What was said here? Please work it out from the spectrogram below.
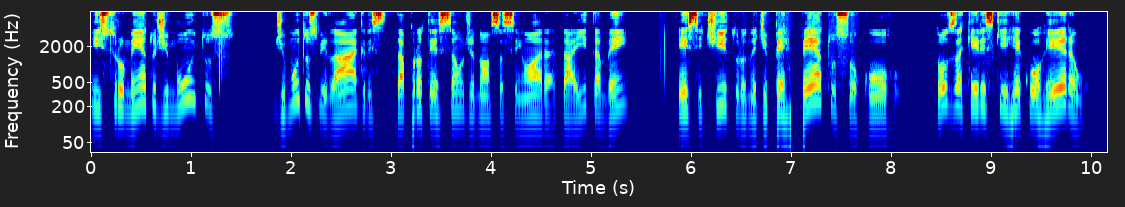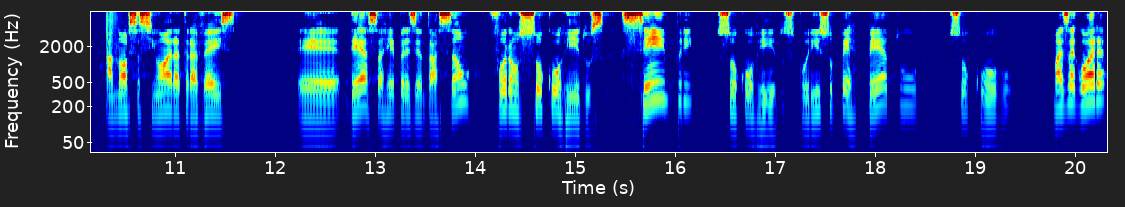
instrumento de muitos, de muitos milagres da proteção de Nossa Senhora, daí também esse título né, de perpétuo socorro. Todos aqueles que recorreram a Nossa Senhora através é, dessa representação foram socorridos, sempre socorridos, por isso perpétuo socorro. Mas agora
